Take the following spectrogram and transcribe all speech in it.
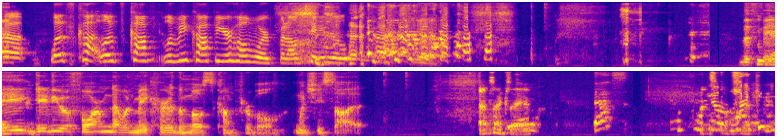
Uh, let's co- let's copy. Let me copy your homework, but I'll change a little. yeah. The Fae gave you a form that would make her the most comfortable when she saw it. That's actually That's No, I can,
